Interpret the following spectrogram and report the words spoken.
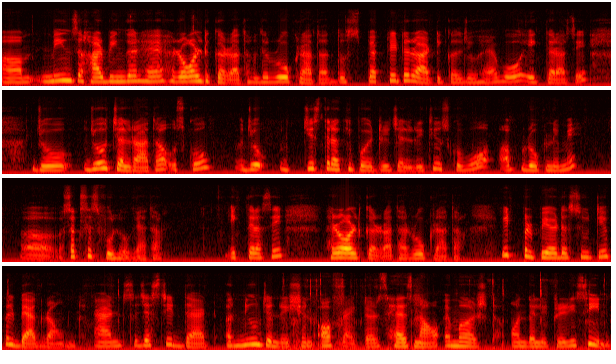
means harbinger है हरोल्ड कर रहा था मतलब रोक रहा था। तो स्पेक्टेटर आर्टिकल जो है, वो एक तरह से जो जो चल रहा था, उसको जो, जिस तरह की पोइट्री चल रही थी, उसको वो अब रोकने में सक्सेसफुल हो गया था। एक तरह से हेरोल्ड कर रहा था, रोक रहा था। It prepared a suitable background and suggested that a new generation of writers has now emerged on the literary scene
